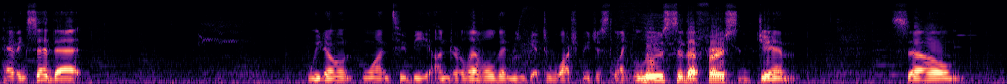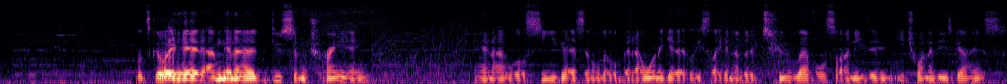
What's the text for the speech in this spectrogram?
having said that, we don't want to be under-leveled, and you get to watch me just, like, lose to the first gym. So, let's go ahead. I'm going to do some training, and I will see you guys in a little bit. I want to get at least, like, another two levels on either each one of these guys.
